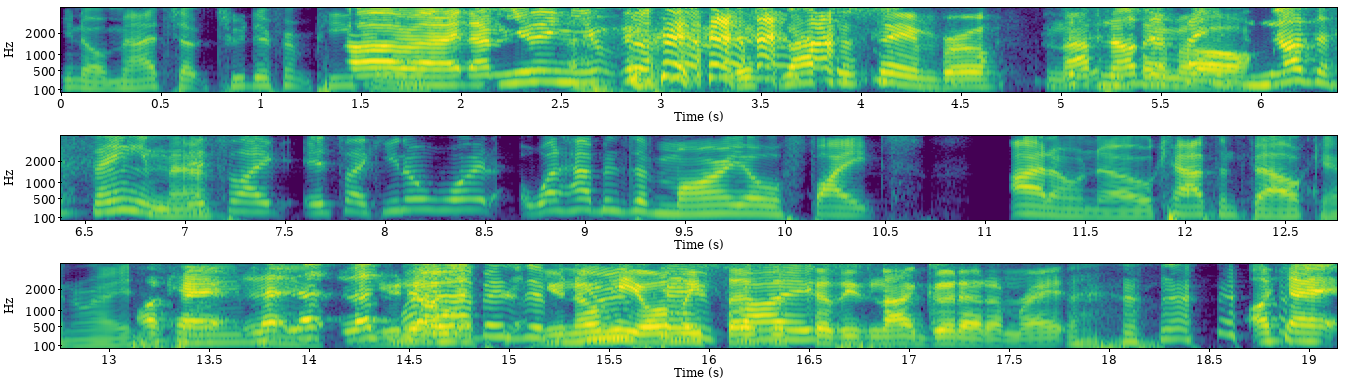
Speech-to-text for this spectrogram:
you know match up two different people All right, I'm muting you. It's not the same, bro. Not it's the not same the at all. It's not the same. man. it's like it's like you know what what happens if mario fights i don't know captain falcon right It's okay. let, let, let's You be what know- happens if You know he only Yusuke says this because he's not good at him, right? Okay,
